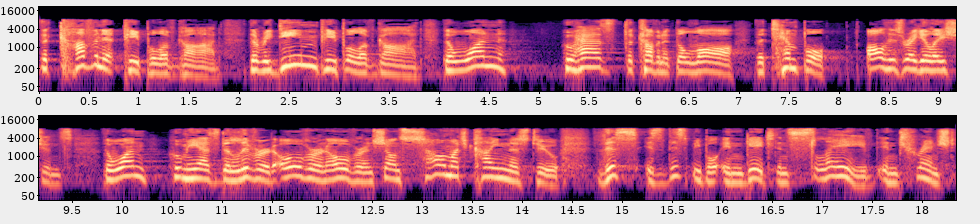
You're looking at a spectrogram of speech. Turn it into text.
the covenant people of God, the redeemed people of God, the one who has the covenant, the law, the temple, all his regulations, the one whom he has delivered over and over and shown so much kindness to. This is this people engaged, enslaved, entrenched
